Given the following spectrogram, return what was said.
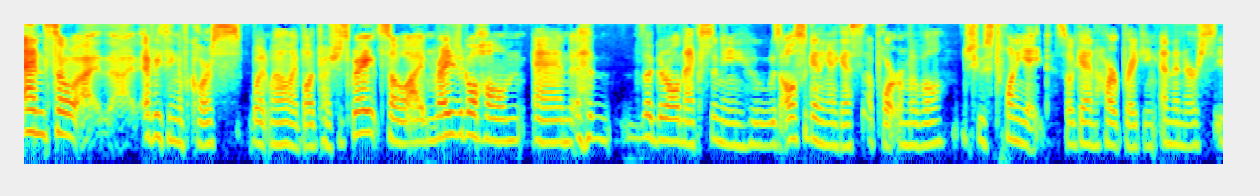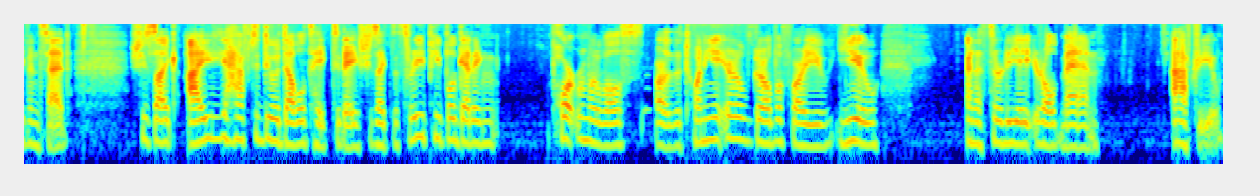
and so I, I, everything, of course, went well. My blood pressure's great. So I'm ready to go home. And the girl next to me, who was also getting, I guess, a port removal, she was 28. So again, heartbreaking. And the nurse even said, she's like, I have to do a double take today. She's like, the three people getting port removals are the 28 year old girl before you, you, and a 38 year old man after you.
